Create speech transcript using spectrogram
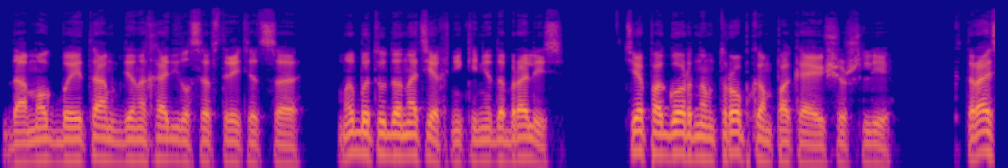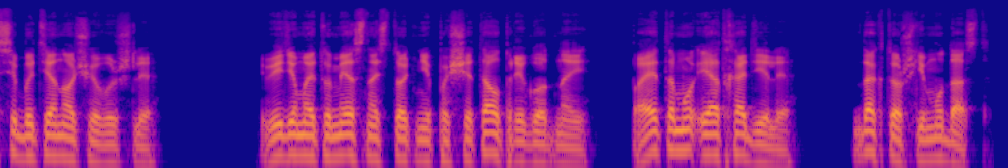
Да мог бы и там, где находился, встретиться, мы бы туда на технике не добрались. Те по горным тропкам пока еще шли. К трассе бы те ночью вышли. Видимо, эту местность тот не посчитал пригодной, поэтому и отходили. Да кто ж ему даст?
